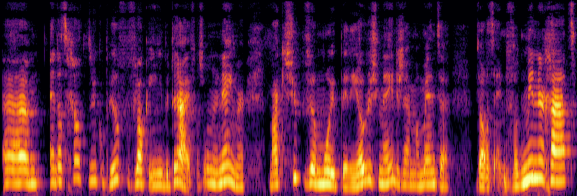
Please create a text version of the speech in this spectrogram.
Um, en dat geldt natuurlijk op heel veel vlakken in je bedrijf. Als ondernemer maak je superveel mooie periodes mee. Er zijn momenten dat het even wat minder gaat.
